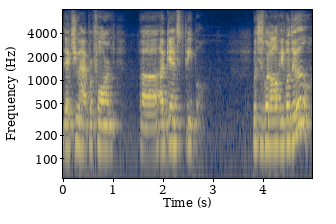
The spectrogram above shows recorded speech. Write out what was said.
that you have performed uh, against people which is what all people do.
